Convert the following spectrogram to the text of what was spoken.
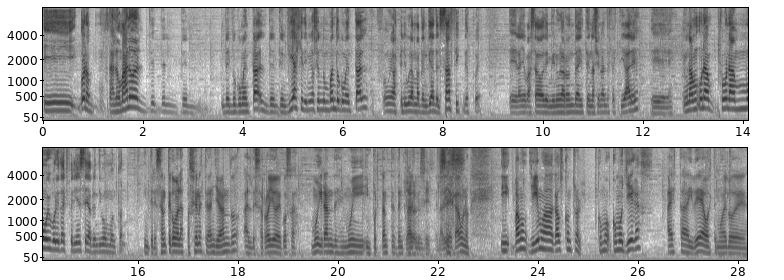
Y bueno, lo malo del del documental, del, viaje, terminó siendo un buen documental. Fue una de las películas más vendidas del Sanfic después. el año pasado terminó una ronda internacional de festivales. Eh, una, fue una muy bonita experiencia y aprendimos un montón. Interesante cómo las pasiones te van llevando al desarrollo de cosas muy grandes y muy importantes dentro de la vida de cada uno. Y vamos, lleguemos a Gauss Control. ¿Cómo, cómo llegas a esta idea o a este modelo de,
